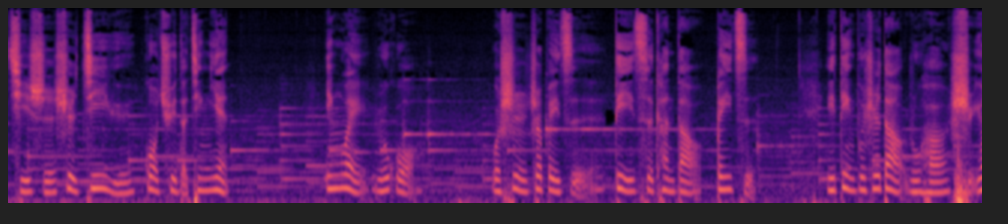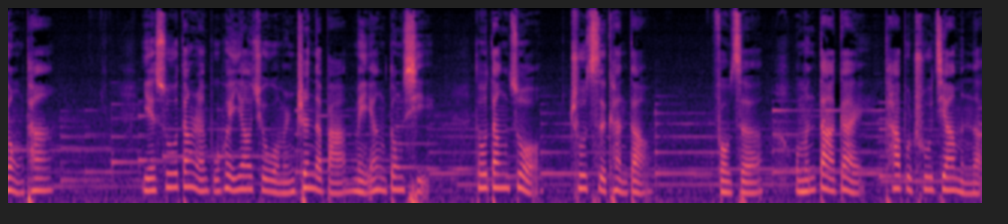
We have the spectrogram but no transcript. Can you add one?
其实是基于过去的经验。因为如果我是这辈子第一次看到杯子，一定不知道如何使用它。耶稣当然不会要求我们真的把每样东西都当作初次看到，否则我们大概踏不出家门了。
